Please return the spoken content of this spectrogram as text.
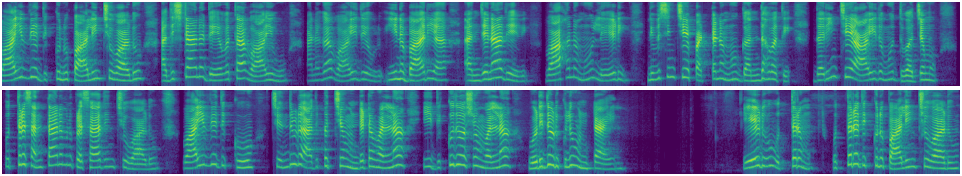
వాయువ్య దిక్కును పాలించువాడు అధిష్టాన దేవత వాయువు అనగా వాయుదేవుడు. ఈయన భార్య అంజనాదేవి. వాహనము లేడి నివసించే పట్టణము గంధవతి ధరించే ఆయుధము ధ్వజము పుత్ర సంతానమును ప్రసాదించువాడు. వాయువ్య దిక్కు చంద్రుడు ఆధిపత్యం ఉండటం వలన ఈ దిక్కు దోషం వలన ఒడిదొడుకులు ఉంటాయి. ఏడు ఉత్తరము. ఉత్తర దిక్కును పాలించువాడు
